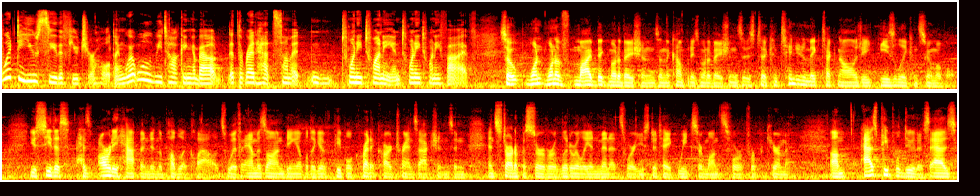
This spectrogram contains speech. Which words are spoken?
what do you see the future holding? What will we be talking about at the Red Hat Summit in 2020 and 2025? So one, one of my big motivations and the company's motivations is to continue to make technology easily consumable. You see this has already happened in the public clouds with Amazon being able to give people credit card transactions and, and start up a server literally in minutes where it used to take weeks or months for, for procurement. Um, as people do this, as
